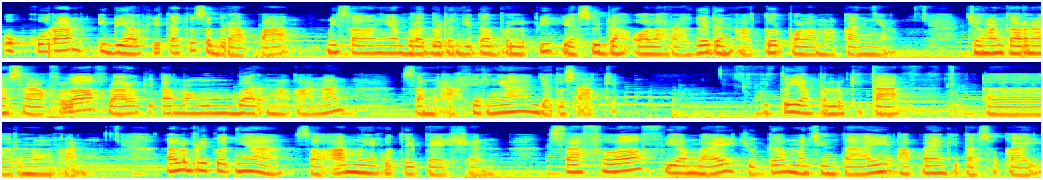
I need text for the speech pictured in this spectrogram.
ukuran ideal kita itu seberapa misalnya berat badan kita berlebih, ya sudah olahraga dan atur pola makannya. Jangan karena self love lalu kita mengumbar makanan sampai akhirnya jatuh sakit. Itu yang perlu kita uh, renungkan. Lalu berikutnya soal mengikuti passion. Self love yang baik juga mencintai apa yang kita sukai.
